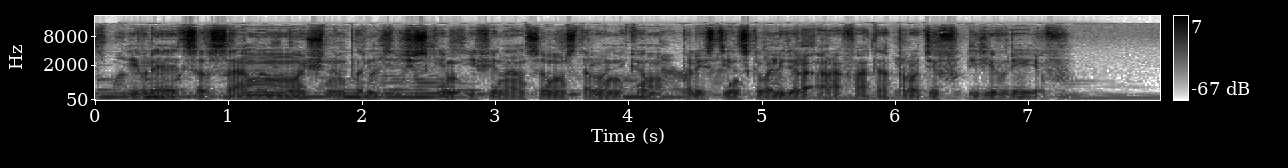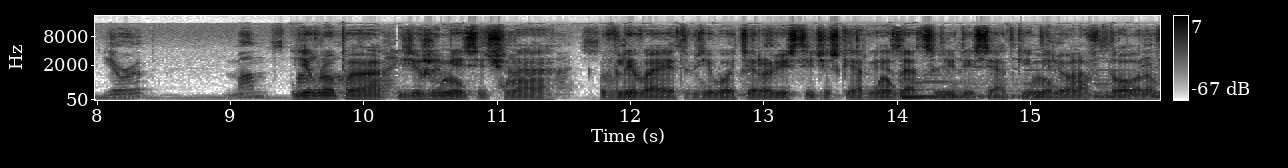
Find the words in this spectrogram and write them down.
является самым мощным политическим и финансовым сторонником палестинского лидера Арафата против евреев. Европа ежемесячно вливает в его террористические организации десятки миллионов долларов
